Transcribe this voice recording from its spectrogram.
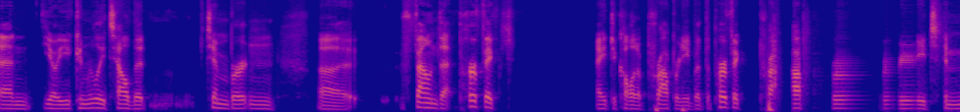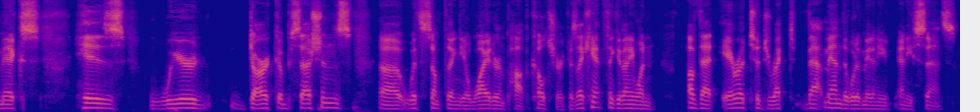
And you know, you can really tell that Tim Burton uh, found that perfect I hate to call it a property, but the perfect property to mix his weird dark obsessions uh, with something you know, wider in pop culture. Because I can't think of anyone of that era to direct Batman that would have made any any sense.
